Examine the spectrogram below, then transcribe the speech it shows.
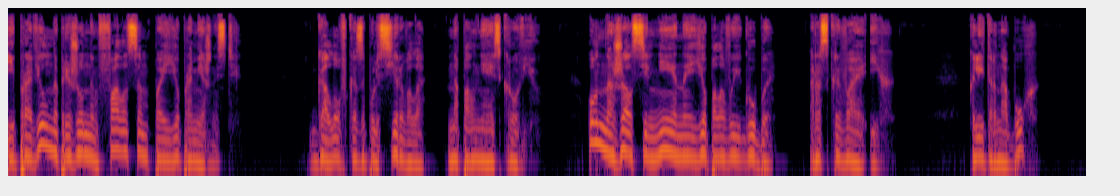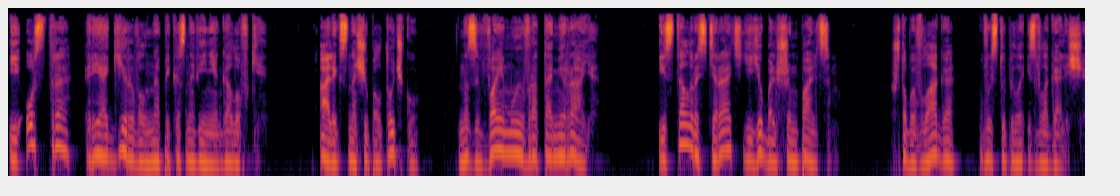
и провел напряженным фалосом по ее промежности. Головка запульсировала, наполняясь кровью. Он нажал сильнее на ее половые губы, раскрывая их. Клитор набух и остро реагировал на прикосновение головки. Алекс нащупал точку, называемую вратами рая, и стал растирать ее большим пальцем, чтобы влага выступила из влагалища.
